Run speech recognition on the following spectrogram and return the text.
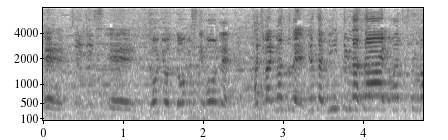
えー TG えー東京ドームシティホールで始まりますので皆さん見に行ってください。お待ちしています。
